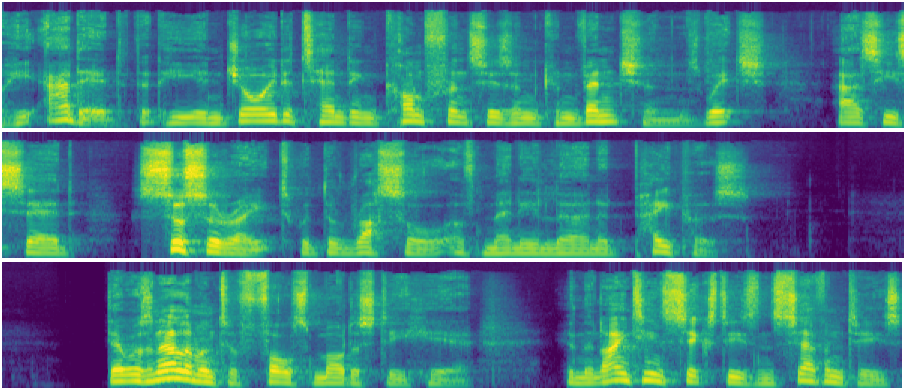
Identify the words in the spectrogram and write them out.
he added that he enjoyed attending conferences and conventions which, as he said, susurrate with the rustle of many learned papers. There was an element of false modesty here. In the 1960s and 70s,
